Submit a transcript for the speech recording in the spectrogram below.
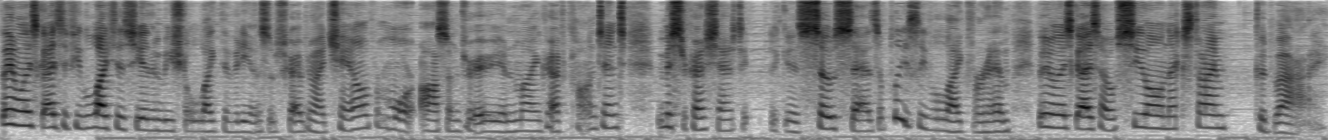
But anyways, guys, if you liked this video, then be sure to like the video and subscribe to my channel for more awesome Terraria and Minecraft content. Mr. Crashtastic is so sad, so please leave a like for him. But anyways, guys, I will see you all next time. Goodbye.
